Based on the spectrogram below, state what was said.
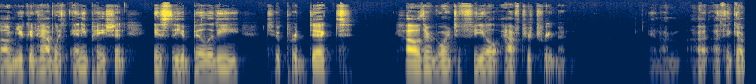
um, you can have with any patient is the ability to predict how they're going to feel after treatment. And I'm, I, I think I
